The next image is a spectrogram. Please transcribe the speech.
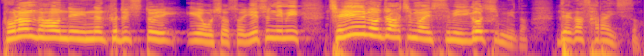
고난 가운데 있는 그리스도에게 오셔서 예수님이 제일 먼저 하신 말씀이 이것입니다. 내가 살아 있어.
